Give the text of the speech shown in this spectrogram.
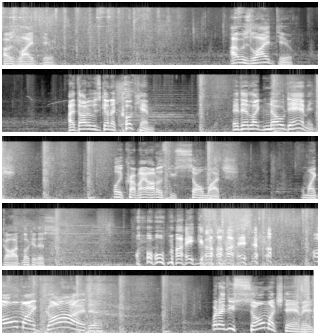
I was lied to. I was lied to. I thought it was going to cook him. It did like no damage. Holy crap, my autos do so much. Oh my god, look at this. Oh my god. Oh my god. What I do so much damage.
